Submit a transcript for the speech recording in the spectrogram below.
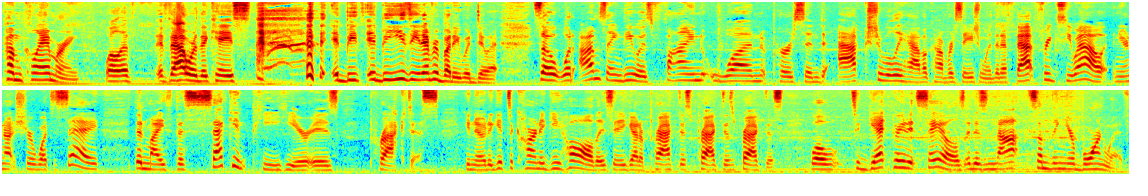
come clamoring? Well, if, if that were the case, it'd be it'd be easy and everybody would do it. So what I'm saying to you is find one person to actually have a conversation with. And if that freaks you out and you're not sure what to say, then my the second P here is practice. You know, to get to Carnegie Hall, they say you got to practice, practice, practice. Well, to get great at sales, it is not something you're born with.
